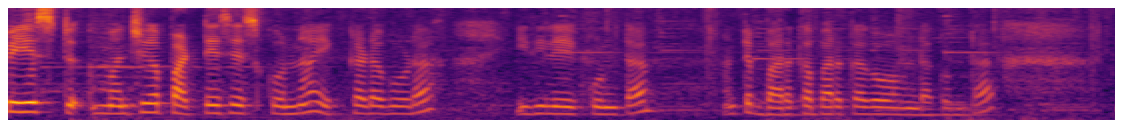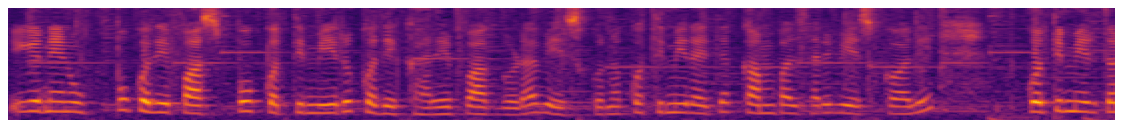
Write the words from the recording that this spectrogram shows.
పేస్ట్ మంచిగా పట్టేసేసుకున్న ఎక్కడ కూడా ఇది లేకుండా అంటే బరక బరకగా ఉండకుండా ఇక నేను ఉప్పు కొద్దిగా పసుపు కొత్తిమీర కొద్దిగా కరివేపాకు కూడా వేసుకున్నా. కొత్తిమీర అయితే కంపల్సరీ వేసుకోవాలి. కొత్తిమీరతో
